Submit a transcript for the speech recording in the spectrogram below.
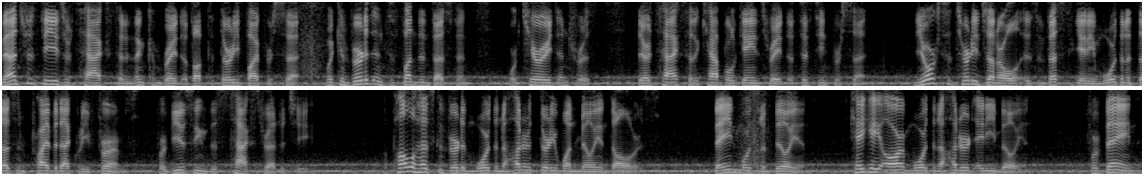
Management fees are taxed at an income rate of up to 35%. When converted into fund investments, or carried interests, they are taxed at a capital gains rate of 15%. New York's Attorney General is investigating more than a dozen private equity firms for abusing this tax strategy. Apollo has converted more than $131 million, Bain more than a billion, KKR more than 180 million. For Bain,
